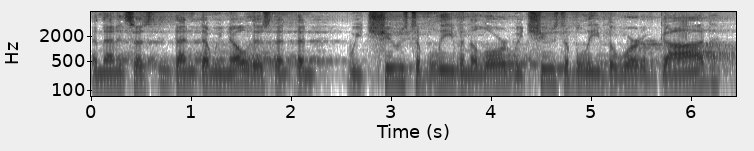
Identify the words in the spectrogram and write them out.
And then it says, then, then we know this, then, then we choose to believe in the Lord. We choose to believe the Word of God.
